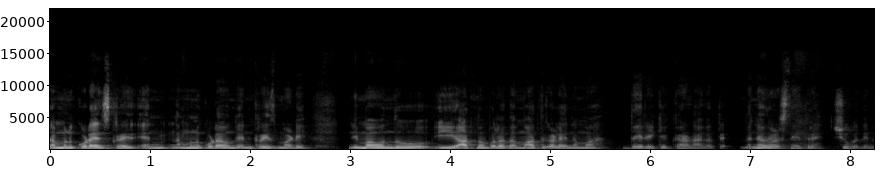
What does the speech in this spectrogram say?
ನಮ್ಮನ್ನು ಕೂಡ ಎನ್ಸ್ಕ್ರೈಜ್ ಎನ್, ನಮ್ಮನ್ನು ಕೂಡ ಒಂದು ಎನ್ಕರೇಜ್ ಮಾಡಿ, ನಿಮ್ಮ ಒಂದು ಈ ಆತ್ಮಬಲದ ಮಾತುಗಳೇ ನಮ್ಮ ಧೈರ್ಯಕ್ಕೆ ಕಾರಣ ಆಗುತ್ತೆ. ಧನ್ಯವಾದಗಳು ಸ್ನೇಹಿತರೆ, ಶುಭ ದಿನ.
